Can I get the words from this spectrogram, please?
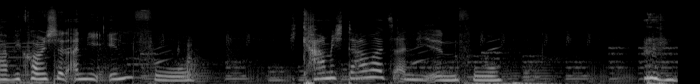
Ah, wie komme ich denn an die Info? Wie kam ich damals an die Info?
